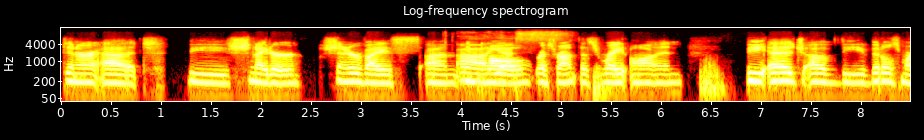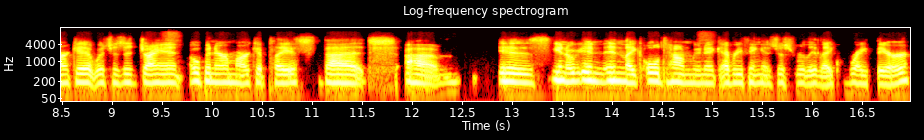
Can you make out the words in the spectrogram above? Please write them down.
dinner at the Schneider Schneider Weiss um, Innenhall yes. restaurant that's right on the edge of the Vittles Market, which is a giant open air marketplace that um, is, you know, in in like Old Town Munich, everything is just really like right there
